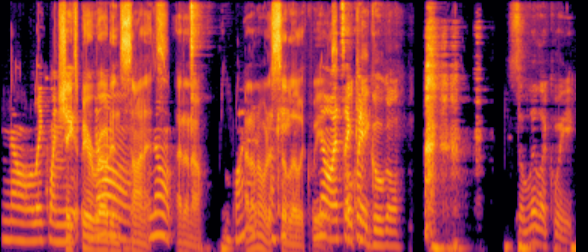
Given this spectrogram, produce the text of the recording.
No, like when you Shakespeare wrote no, in sonnets. No, I don't know. what? I don't know what a Okay. soliloquy No, is. it's like okay, when Google. Soliloquy.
